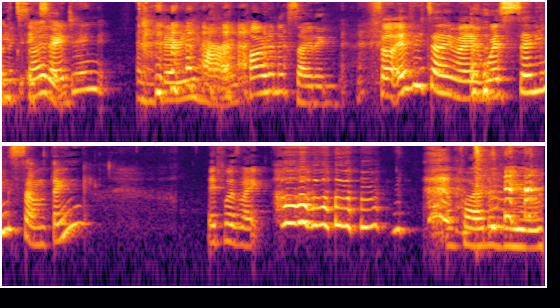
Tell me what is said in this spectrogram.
it's exciting and very hard. hard and exciting. So every time I was selling something, it was like, A part of you,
